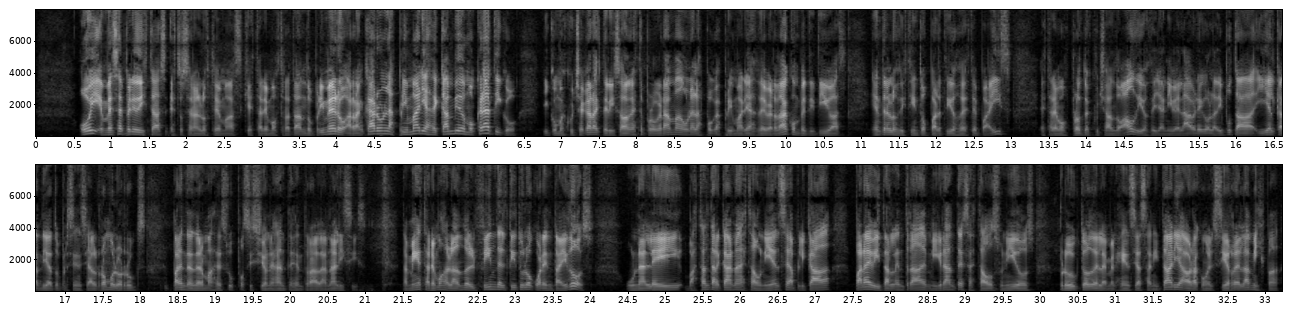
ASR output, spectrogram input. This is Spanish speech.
Hoy en Mesa de Periodistas estos serán los temas que estaremos tratando. Primero, arrancaron las primarias de cambio democrático y como escuché caracterizado en este programa, una de las pocas primarias de verdad competitivas entre los distintos partidos de este país. Estaremos pronto escuchando audios de Yanibel Ábrego, la diputada, y el candidato presidencial Rómulo Rux para entender más de sus posiciones antes de entrar al análisis. También estaremos hablando del fin del título 42, una ley bastante arcana estadounidense aplicada para evitar la entrada de migrantes a Estados Unidos producto de la emergencia sanitaria. Ahora con el cierre de la misma,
